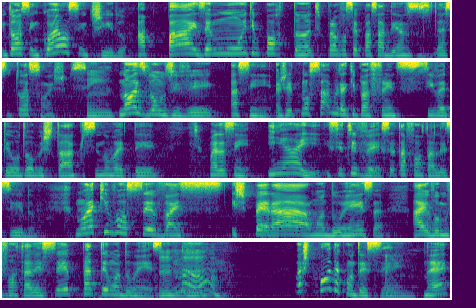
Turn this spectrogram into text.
Então, assim, qual é o sentido? A paz é muito importante para você passar diante das situações. Sim. Nós vamos viver, assim, a gente não sabe daqui para frente se vai ter outro obstáculo, se não vai ter. Mas assim, e aí? E se tiver, você está fortalecido? Não é que você vai esperar uma doença, ah, eu vou me fortalecer para ter uma doença. Não. Mas pode acontecer, É. né?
